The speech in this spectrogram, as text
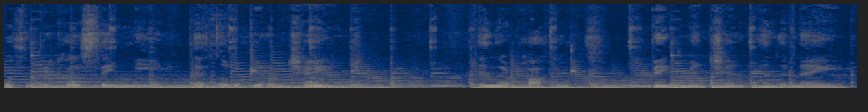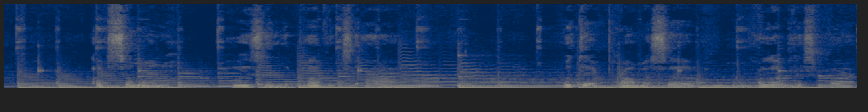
with it because they need that little bit of change in their pockets being mentioned in the name of someone who is in the public's eye with that promise of, I love this part,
